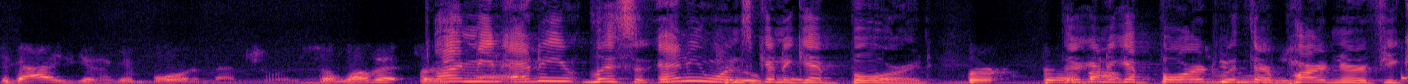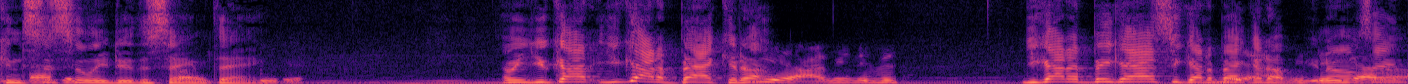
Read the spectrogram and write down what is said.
the guy's gonna get bored eventually. So love it first. I mean, any listen, anyone's going to get bored. for- for They're going to get bored with their partner if you consistently do the same thing. I mean, you got you got to back it up. Yeah, I mean, if it's You got a big ass, you got to back yeah, it up. I mean, you know what I'm saying?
